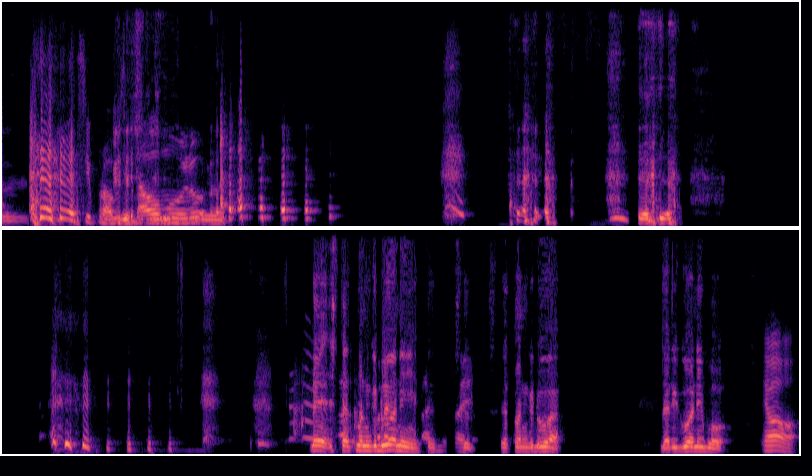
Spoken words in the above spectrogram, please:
Kedua. si promis ketawa mulu. Iya, iya. Nih statement kedua nih, stat- statement kedua dari gua nih, Bo. Yo,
